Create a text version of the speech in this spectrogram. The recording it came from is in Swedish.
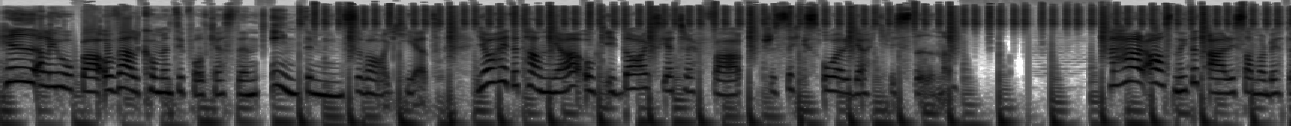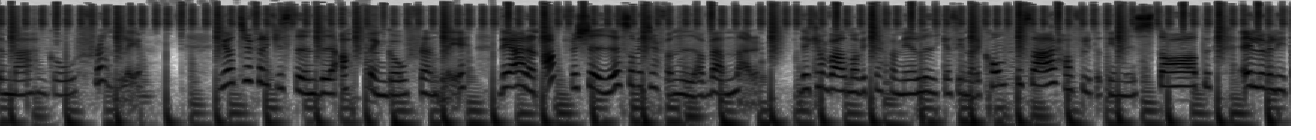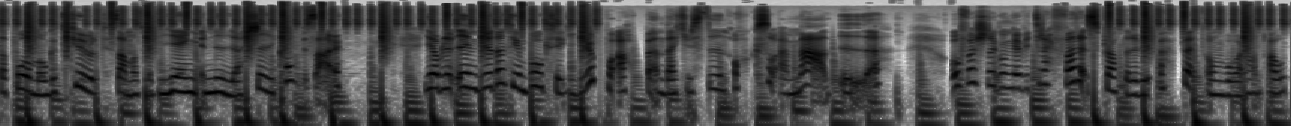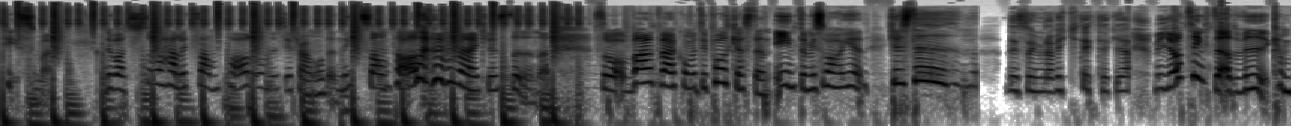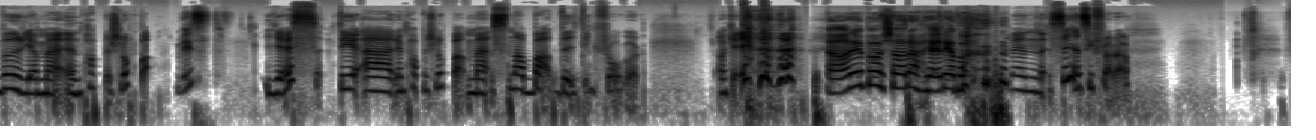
Hej allihopa och välkommen till podcasten Inte min svaghet. Jag heter Tanja och idag ska jag träffa 26-åriga Kristin. Det här avsnittet är i samarbete med GoFriendly. Jag träffade Kristin via appen GoFriendly. Det är en app för tjejer som vill träffa nya vänner. Det kan vara att man vill träffa mer likasinnade kompisar, har flyttat till en ny stad eller vill hitta på något kul tillsammans med ett gäng nya tjejkompisar. Jag blev inbjuden till en bokcirkelgrupp på appen där Kristin också är med i. Och första gången vi träffades pratade vi öppet om våran autism. Det var ett så härligt samtal och nu ser jag fram emot ett nytt samtal med Kristin. Så varmt välkommen till podcasten Inte min svaghet, Kristin! Det är så himla viktigt tycker jag. Men jag tänkte att vi kan börja med en pappersloppa. Visst. Yes, det är en pappersloppa med snabba datingfrågor. Okej, Ja, det är bara att köra. Jag är redo. men säg en siffra då.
